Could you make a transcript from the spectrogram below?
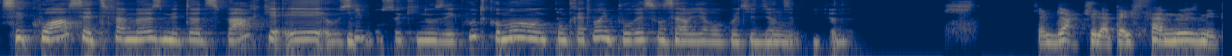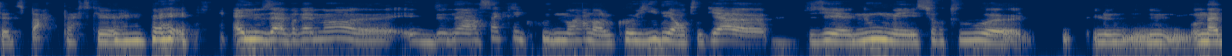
C'est quoi cette fameuse méthode Spark? Et aussi, pour ceux qui nous écoutent, comment concrètement ils pourraient s'en servir au quotidien de cette méthode? J'aime bien que tu l'appelles fameuse méthode Spark parce que elle nous a vraiment euh, donné un sacré coup de main dans le Covid et en tout cas, euh, je dis nous, mais surtout euh, on, a,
